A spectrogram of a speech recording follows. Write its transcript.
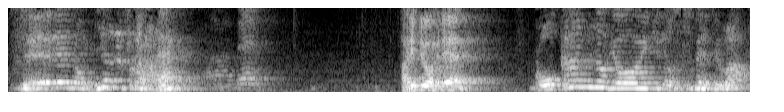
精霊の宮ですからね。はいというわけで五感の領域の全ては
